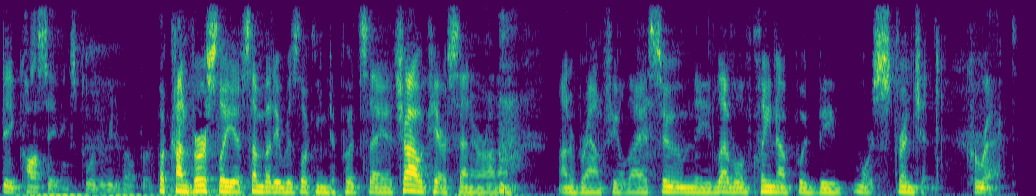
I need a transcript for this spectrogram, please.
big cost savings for the redeveloper. But conversely, if somebody was looking to put, say, a child care center on a on a brownfield, I assume the level of cleanup would be more stringent. Correct.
